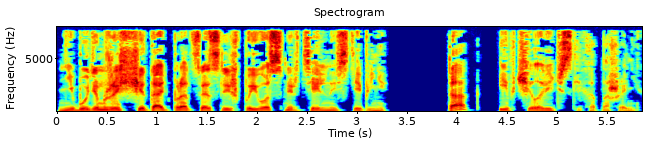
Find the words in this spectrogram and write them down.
Не будем же считать процесс лишь по его смертельной степени. Так и в человеческих отношениях.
